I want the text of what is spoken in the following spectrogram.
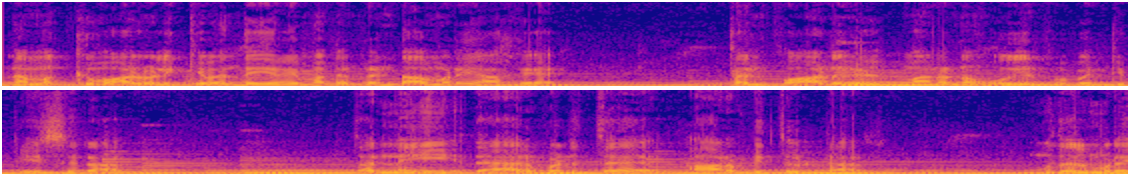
நமக்கு வாழ்வளிக்க வந்த இறைமகன் இரண்டாம் முறையாக தன் பாடுகள் மரணம் உயிர்ப்பு பற்றி பேசுகிறார். தன்னை தயார்படுத்த ஆரம்பித்து விட்டார். முதல் முறை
